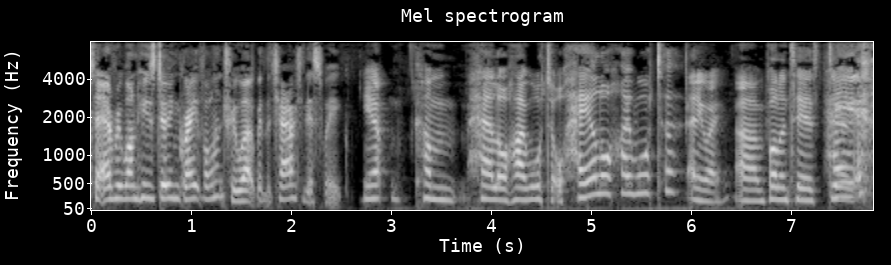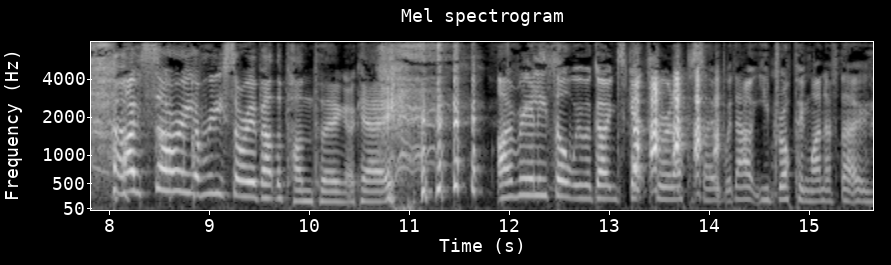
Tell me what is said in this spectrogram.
to everyone who's doing great voluntary work with the charity this week. Yep, come hell or high water or hail or high water. Anyway, um, volunteers do. Hey. I'm sorry, I'm really sorry about the pun thing, okay? I really thought we were going to get through an episode without you dropping one of those.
